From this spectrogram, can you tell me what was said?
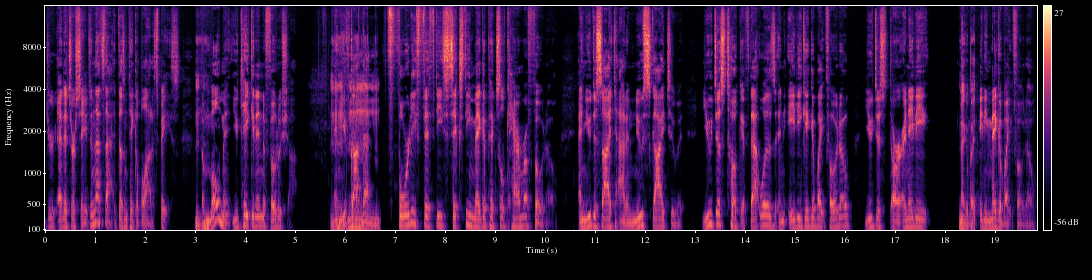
your edits are saved and that's that it doesn't take up a lot of space the Mhm. moment you take it into photoshop and you've got that Mhm. 40 50 60 megapixel camera photo and you decide to add a new sky to it you just took if that was an 80 gigabyte photo you just or an 80 megabyte, 80 megabyte photo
